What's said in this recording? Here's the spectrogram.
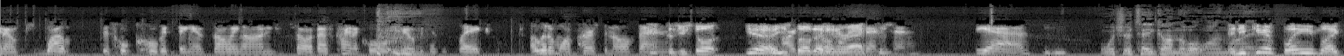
know, while this whole COVID thing is going on. So that's kind of cool too because it's like a little more personal than Because you still, yeah, you still have that interaction, convention. Yeah. Mm-hmm. What's your take on the whole online? and you can't blame like.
